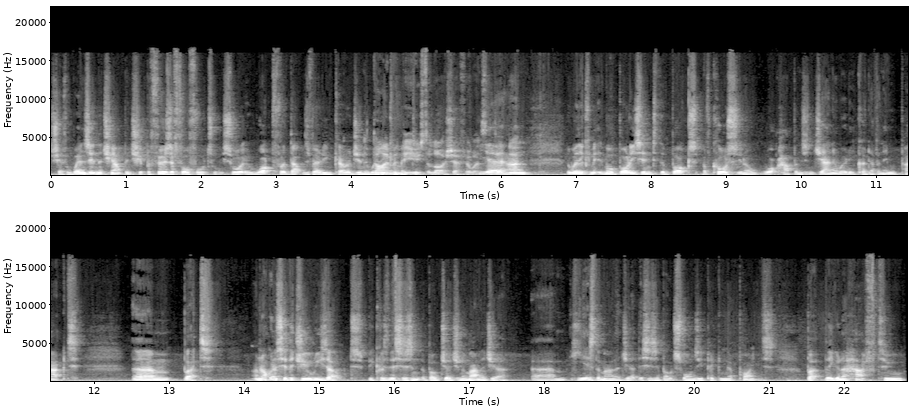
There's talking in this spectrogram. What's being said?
Sheffield Wednesday in the Championship prefers a 4-4-2. We saw it at Watford. That was very encouraging. The, the way Diamond they committed. used a lot of Sheffield Wednesday. Yeah, and the way they committed more bodies into the box. Of course, you know what happens in January could have an impact. Um, but I'm not going to say the jury's out because this isn't about judging a manager. Um, he is the manager. This is about Swansea picking up points. But they're going to have to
